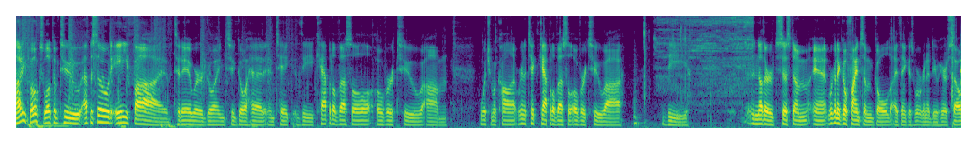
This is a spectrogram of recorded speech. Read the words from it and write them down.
Howdy, folks. Welcome to episode 85. Today we're going to go ahead and take the capital vessel over to, um, whatchamacallit. We're going to take the capital vessel over to uh, the another system and we're going to go find some gold i think is what we're going to do here so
